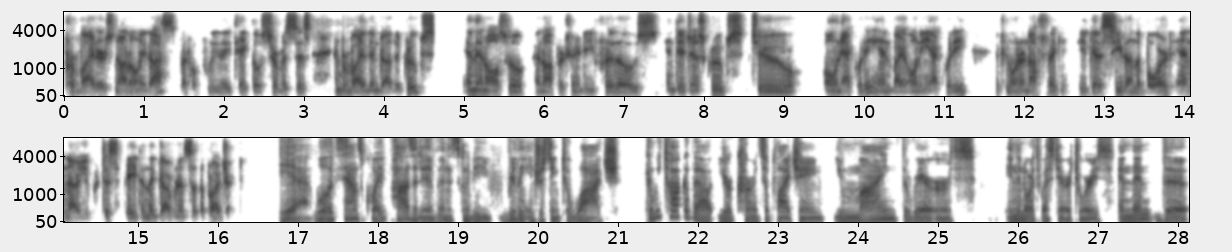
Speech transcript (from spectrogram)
providers not only to us but hopefully they take those services and provide them to other groups and then also an opportunity for those indigenous groups to own equity. And by owning equity, if you own enough of it, you get a seat on the board and now you participate in the governance of the project. Yeah, well, it sounds quite positive and it's going to be really interesting to watch. Can we talk about your current supply chain? You mine the rare earths in the Northwest Territories, and then the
